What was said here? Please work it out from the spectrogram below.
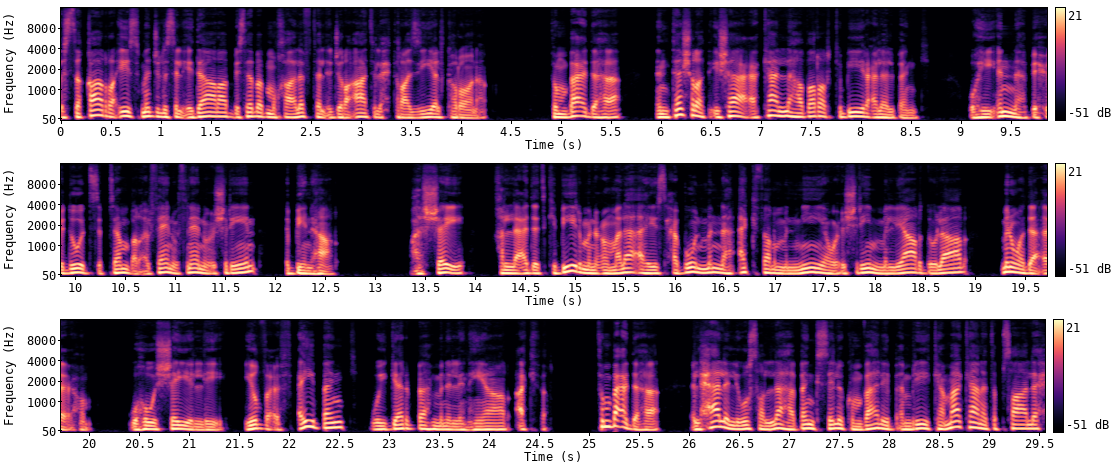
استقال رئيس مجلس الإدارة بسبب مخالفة الإجراءات الاحترازية الكورونا. ثم بعدها انتشرت إشاعة كان لها ضرر كبير على البنك وهي أنه بحدود سبتمبر 2022 بينهار. وهالشيء خلى عدد كبير من عملائه يسحبون منه أكثر من 120 مليار دولار من ودائعهم وهو الشيء اللي يضعف أي بنك ويقربه من الانهيار أكثر ثم بعدها الحالة اللي وصل لها بنك سيليكون فالي بأمريكا ما كانت بصالح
